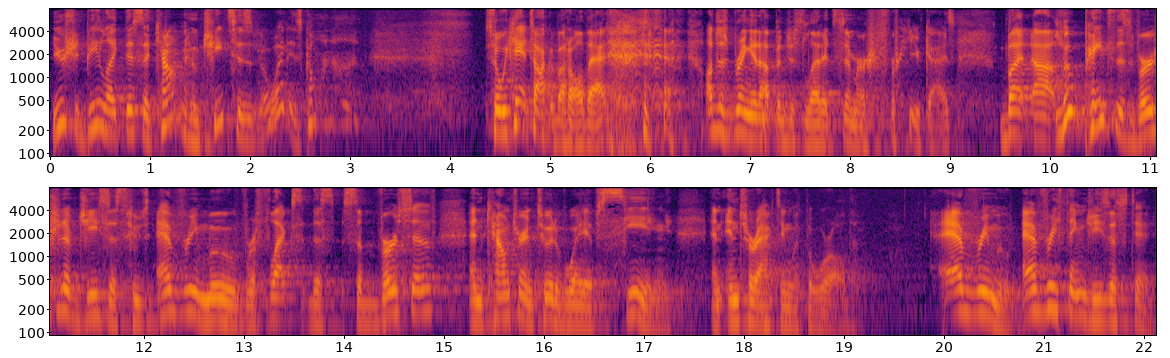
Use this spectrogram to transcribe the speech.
You should be like this accountant who cheats his, what is going on? So we can't talk about all that. I'll just bring it up and just let it simmer for you guys. But uh, Luke paints this version of Jesus whose every move reflects this subversive and counterintuitive way of seeing and interacting with the world. Every move, everything Jesus did.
